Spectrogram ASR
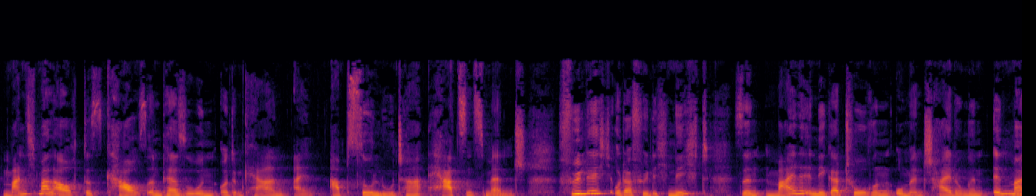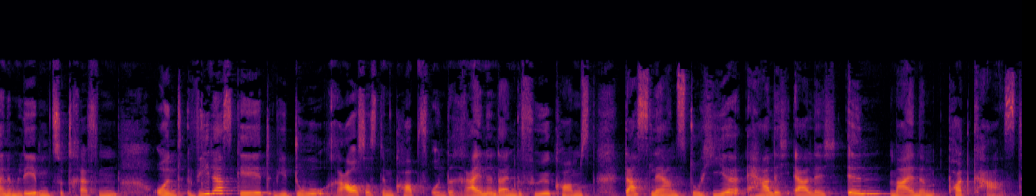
manchmal auch das Chaos in Person und im Kern ein absoluter Herzensmensch. Fühle ich oder fühle ich nicht, sind meine Indikatoren, um Entscheidungen in meinem Leben zu treffen. Und wie das geht, wie du raus aus dem Kopf und rein in dein Gefühl kommst, das lernst du hier herrlich ehrlich in meinem Podcast.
